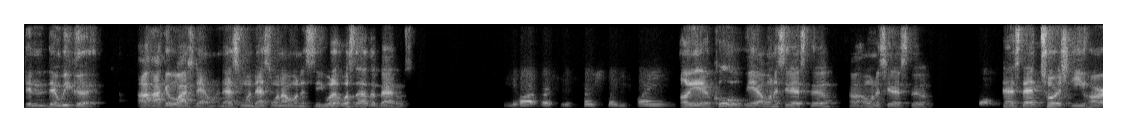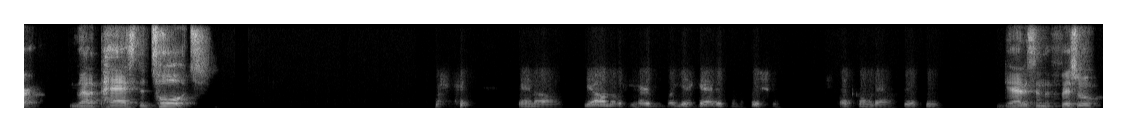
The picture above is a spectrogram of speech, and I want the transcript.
Then, then we good. I, I can watch that one. That's one. That's one I want to see. What, what's the other battles? E Hart versus First Lady Flame. Oh yeah, cool. Yeah, I want to see that still. I, want to see that still. That's that torch, E Hart. You gotta pass the torch. and uh, yeah, I don't know if you heard me, but yeah, Gaddis and official. That's going down still too. Gaddison official.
